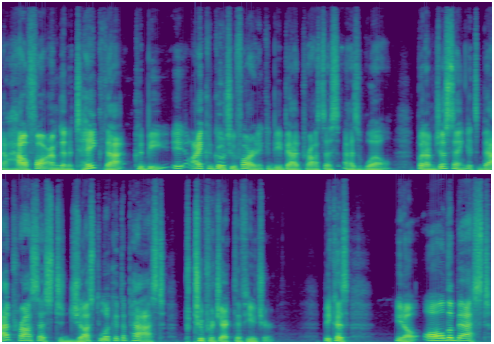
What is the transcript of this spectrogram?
Now, how far I'm going to take that could be, it, I could go too far and it could be bad process as well. But I'm just saying it's bad process to just look at the past to project the future. Because, you know, all the best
